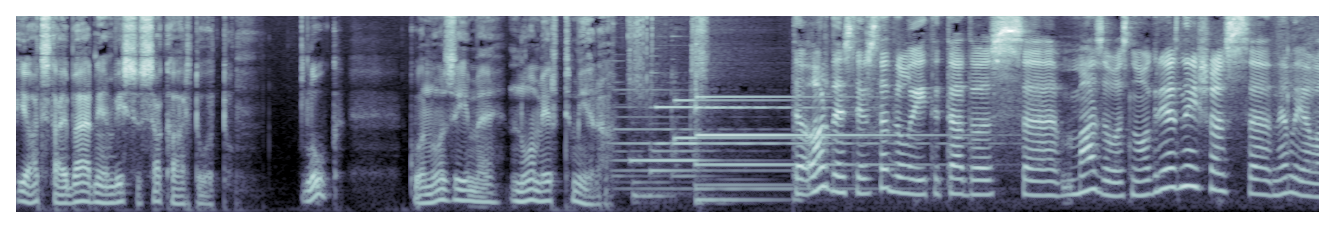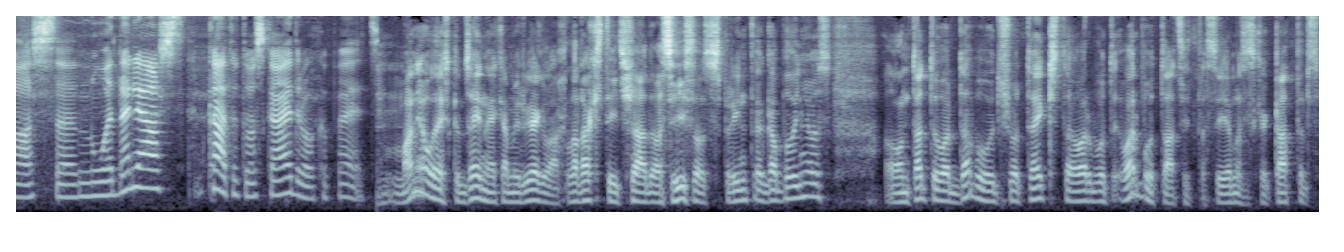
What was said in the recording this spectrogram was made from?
ja atstāji bērniem visu sakārtotu. Lūk, ko nozīmē nomirt mierā. Tā ordes ir sadalīta tādos uh, mazos nogrieznīšos, uh, nelielās uh, nodaļās. Kā tu to skaidro, kāpēc? Man jau liekas, ka dziniekam ir vieglāk rakstīt šādos īsos sprinta gabaliņos. Un tad tu vari dabūt šo tekstu. Varbūt, varbūt tāds ir tas iemesls, ka katrs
